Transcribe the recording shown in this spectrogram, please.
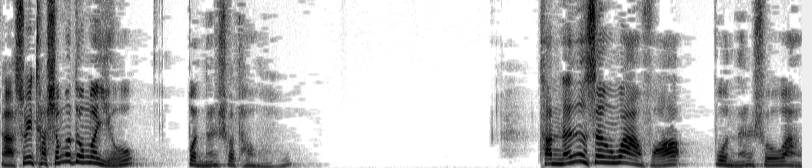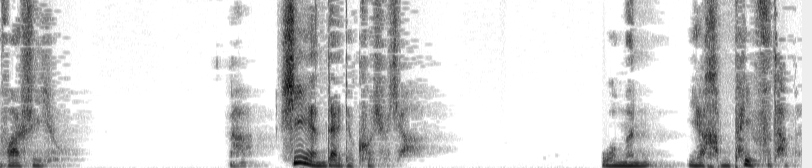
啊！所以它什么都没有，不能说它无。它能生万法，不能说万法是有啊！现代的科学家，我们也很佩服他们。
